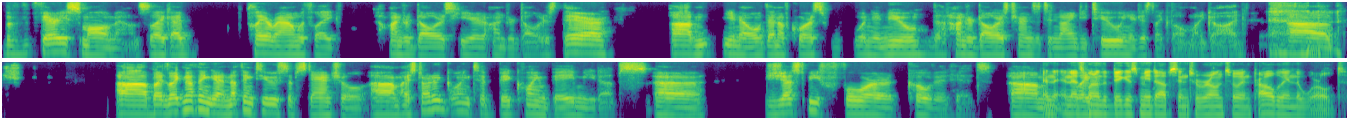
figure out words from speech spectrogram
but very small amounts. Like I play around with like hundred dollars here, hundred dollars there. Um, you know, then of course when you're new, that hundred dollars turns into 92 and you're just like, oh my God. Uh, uh, but like nothing, yeah, nothing too substantial. Um, I started going to Bitcoin Bay meetups uh just before COVID hit. Um, and and that's like, one of the biggest meetups in Toronto and probably in the world,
